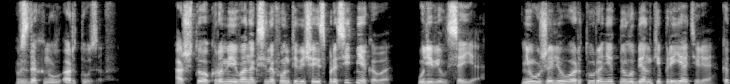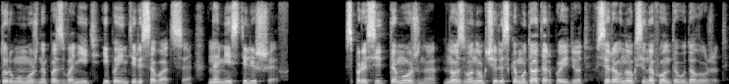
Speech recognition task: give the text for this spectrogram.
– вздохнул Артузов. «А что, кроме Ивана Ксенофонтовича и спросить некого?» – удивился я. «Неужели у Артура нет на Лубянке приятеля, которому можно позвонить и поинтересоваться, на месте ли шеф?» «Спросить-то можно, но звонок через коммутатор пойдет, все равно Ксенофонтову доложит».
